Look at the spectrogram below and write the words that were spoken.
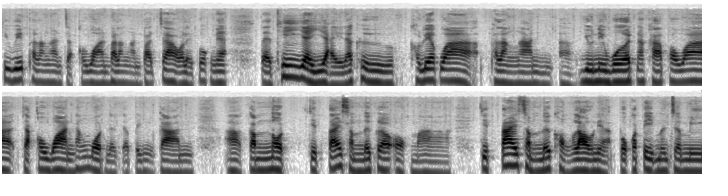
ชีวิตพลังงานจักรวาลพลังงานพระเจ้าอะไรพวกเนี้ยแต่ที่ใหญ่ๆนะคือเขาเรียกว่าพลังงานยูนิเวิร์สนะคะเพราะว่าจักรวาลทั้งหมดเนี่ยจะเป็นการอ่ากำหนดจิตใต้สำนึกเราออกมา จิตใต้สำนึกของเราเนี่ยปกติมันจะมี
